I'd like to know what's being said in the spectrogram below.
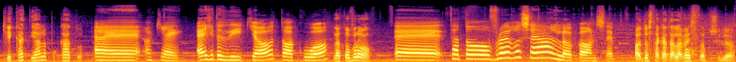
και κάτι άλλο από κάτω. Ε, οκ. Έχετε δίκιο, το ακούω. Να το βρω. Ε, θα το βρω εγώ σε άλλο κόνσεπτ. Πάντως τα καταλαβαίνεις αυτά που σου λέω.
